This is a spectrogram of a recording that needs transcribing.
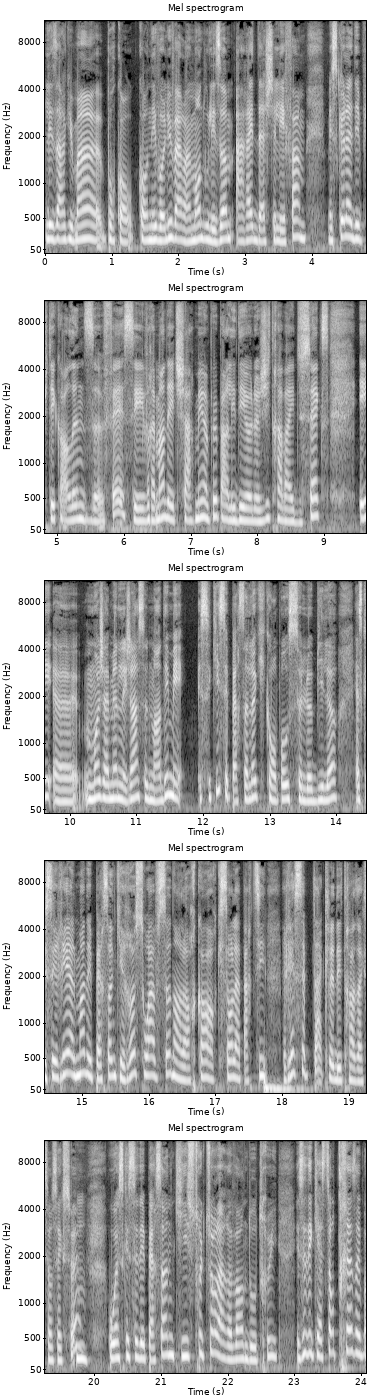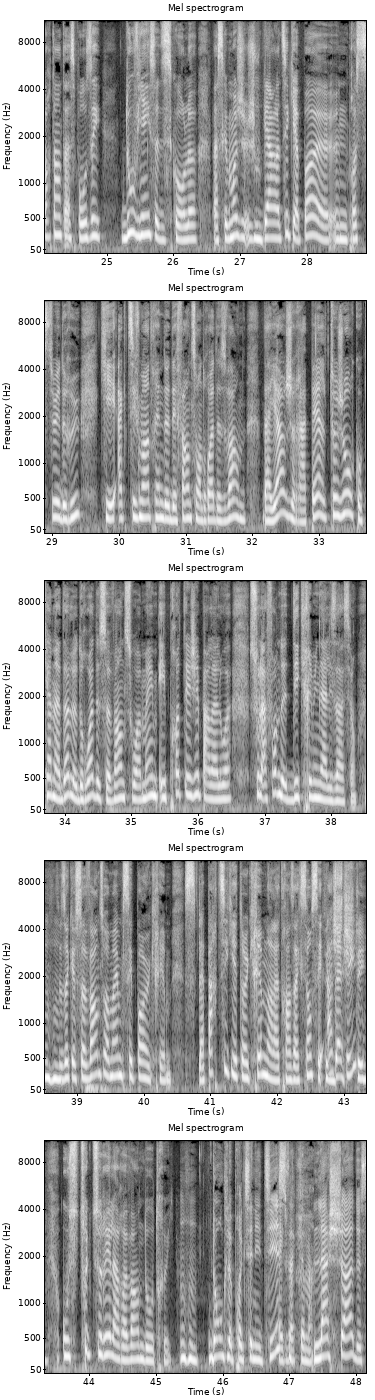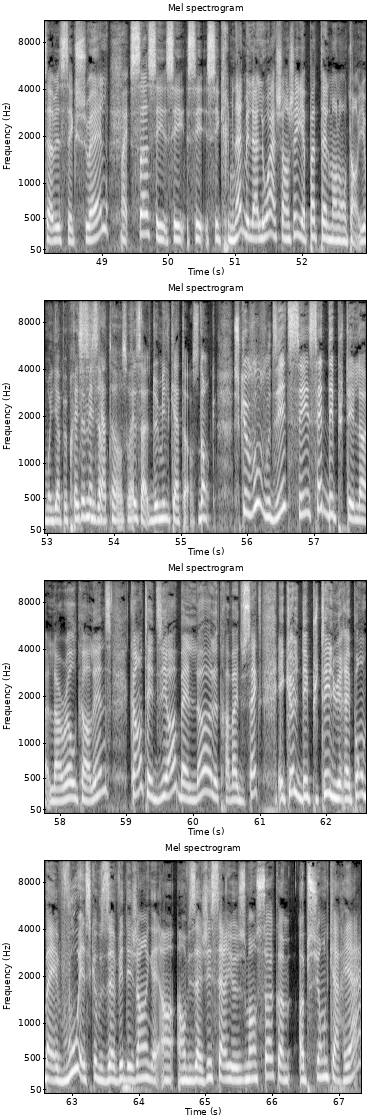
les arguments euh, pour qu'on évolue vers un monde où les hommes arrêtent d'acheter les femmes. Mais ce que la députée Collins euh, fait, c'est vraiment d'être charmée un peu par l'idéologie travail du sexe. Et moi, j'amène les gens à se demander, mais c'est qui ces personnes-là qui composent ce lobby-là? Est-ce que c'est réellement des personnes qui reçoivent ça dans leur corps, qui sont la partie réceptacle des transactions sexuelles? Hmm. Ou est-ce que c'est des personnes qui structurent la revente d'autrui? Et c'est des questions très importantes à se poser. D'où vient ce discours-là? Parce que moi, je, vous garantis qu'il n'y a pas euh, une prostituée de rue qui est activement en train de défendre son droit de se vendre. D'ailleurs, je rappelle toujours qu'au Canada, le droit de se vendre soi-même est protégé par la loi sous la forme de décriminalisation. Hmm. C'est-à-dire que se vendre soi-même, c'est pas un crime. La partie qui est un crime dans la transaction, c'est acheter, ou structurer la revente d'autrui. Mhm. Donc, le proxénétisme, l'achat de services sexuels, ça, c'est criminel, mais la loi a changé il n'y a pas tellement longtemps. Il y a, il y a à peu près 2014, six ans. C'est ça, 2014. Donc, ce que vous vous dites, c'est cette députée-là, Laurel Collins, quand elle dit, ah, ben là, le travail du sexe, et que le député lui répond, ben vous, est-ce que vous avez déjà envisagé sérieusement ça comme option de carrière?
